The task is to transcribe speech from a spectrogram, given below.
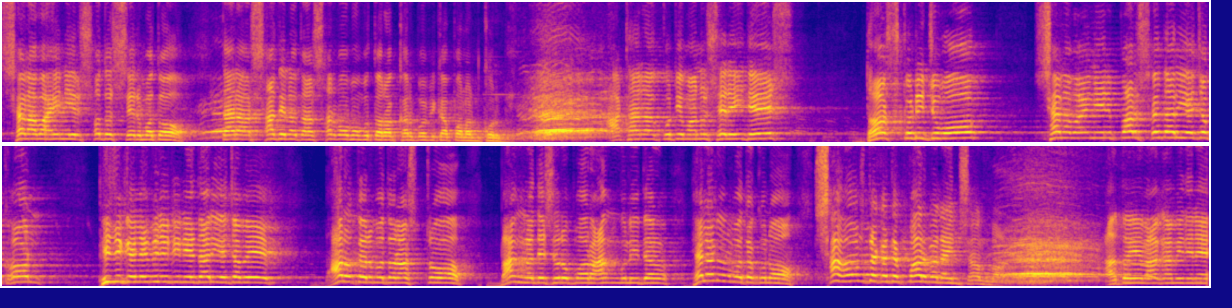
সেনাবাহিনীর সদস্যের মতো। তারা স্বাধীনতা, সার্বভৌমত্ব রক্ষার ভূমিকা পালন করবে। আঠারো কোটি মানুষের এই দেশ, দশ কোটি যুবক সেনাবাহিনীর পার্শ্বে দাঁড়িয়ে যখন ফিজিক্যাল এবিলিটি নিয়ে দাঁড়িয়ে যাবে, ভারতের মতো রাষ্ট্র বাংলাদেশের উপর আঙ্গুলি হেলানোর মতো কোনো সাহস দেখাতে পারবে না ইনশাল্লাহ অতএব আগামী দিনে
